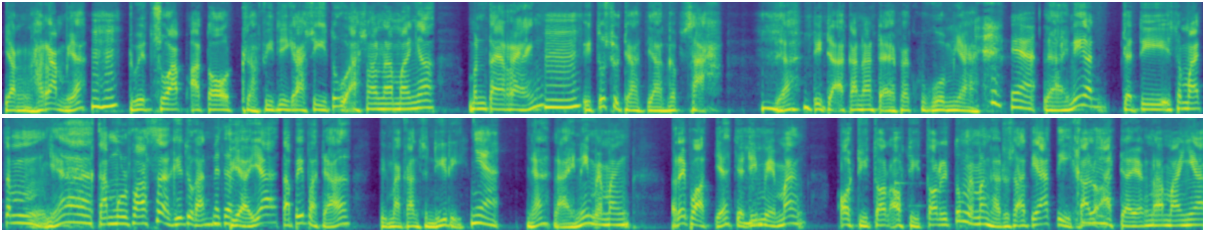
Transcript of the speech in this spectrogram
yang haram ya, Mhm. duit suap atau gratifikasi itu asal namanya mentereng, Mhm. itu sudah dianggap sah. Ya, tidak akan ada efek hukumnya. Ya. Nah ini kan jadi semacam ya kamuflase gitu kan, Betul. biaya tapi padahal dimakan sendiri. Ya. Ya, nah ini memang repot ya. Jadi memang auditor-auditor itu memang harus hati-hati. Kalau ada yang namanya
